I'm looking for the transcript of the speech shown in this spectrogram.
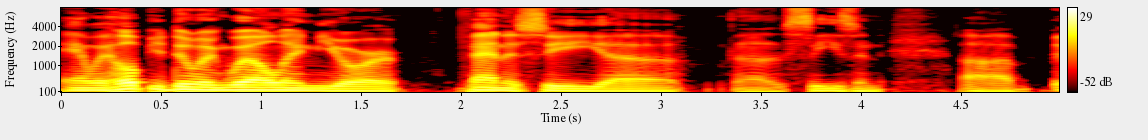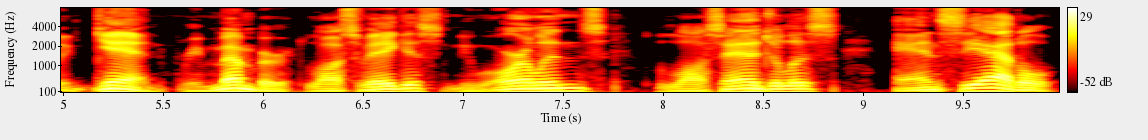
and we hope you're doing well in your fantasy uh, uh, season. Uh, again, remember Las Vegas, New Orleans, Los Angeles, and Seattle.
